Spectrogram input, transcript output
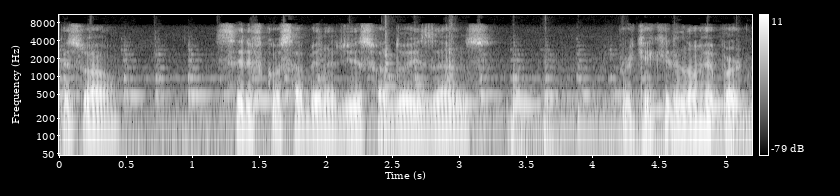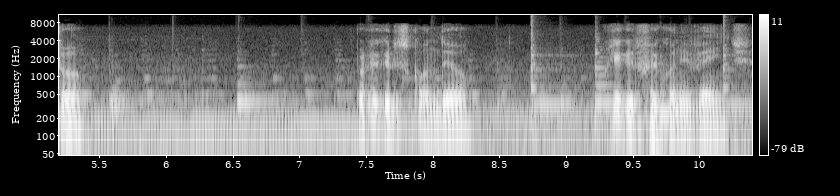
Pessoal, se ele ficou sabendo disso há dois anos, por que, que ele não reportou? Por que, que ele escondeu? Por que, que ele foi conivente?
